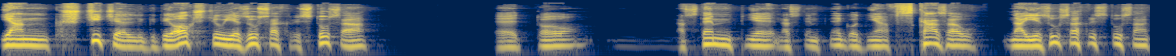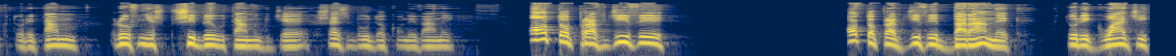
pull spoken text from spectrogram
Jan Chrzciciel, gdy ochrzcił Jezusa Chrystusa, e, to następnie, następnego dnia wskazał na Jezusa Chrystusa, który tam również przybył, tam gdzie chrzest był dokonywany. Oto prawdziwy, oto prawdziwy baranek, który gładzi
